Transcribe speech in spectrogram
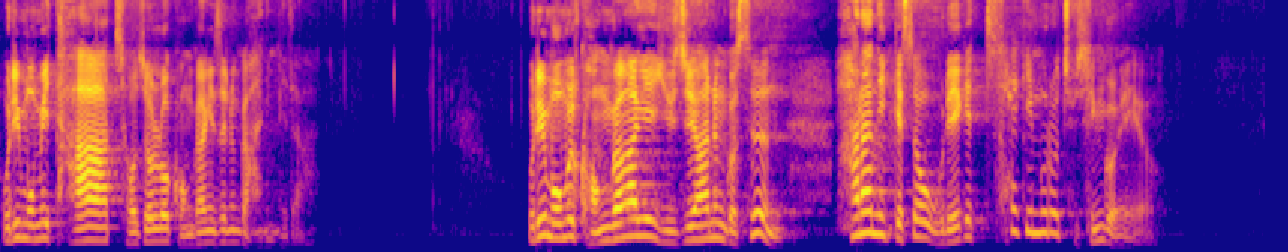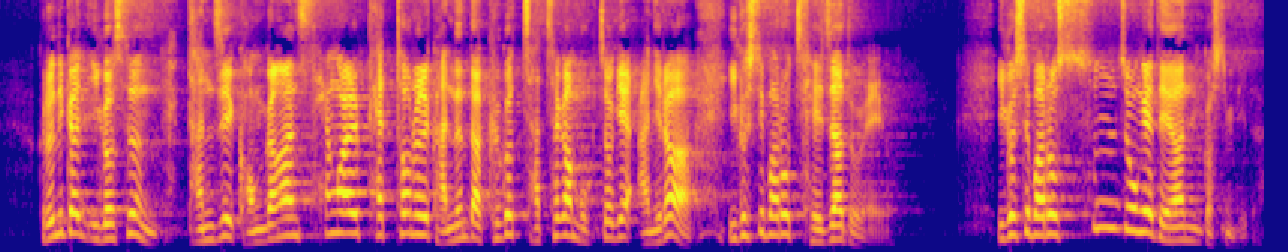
우리 몸이 다 저절로 건강해지는 거 아닙니다. 우리 몸을 건강하게 유지하는 것은 하나님께서 우리에게 책임으로 주신 거예요. 그러니까 이것은 단지 건강한 생활 패턴을 갖는다 그것 자체가 목적이 아니라 이것이 바로 제자도예요. 이것이 바로 순종에 대한 것입니다.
